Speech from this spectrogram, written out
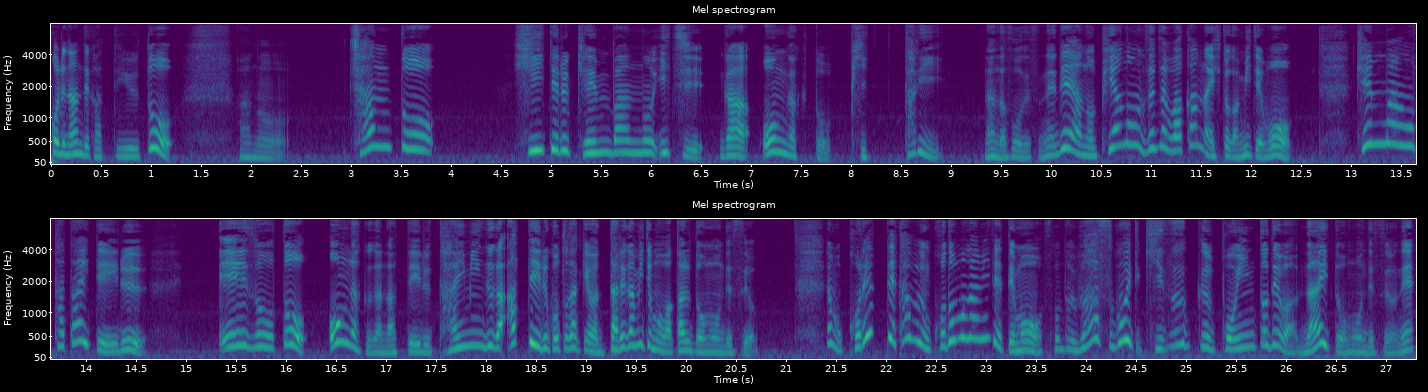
これなんでかっていうとあのちゃんと弾いてる鍵盤の位置が音楽とぴったりなんだそうですね。で、あの、ピアノ全然わかんない人が見ても、鍵盤を叩いている映像と音楽が鳴っているタイミングが合っていることだけは誰が見てもわかると思うんですよ。でもこれって多分子供が見てても、そんな、うわ、すごいって気づくポイントではないと思うんですよね。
